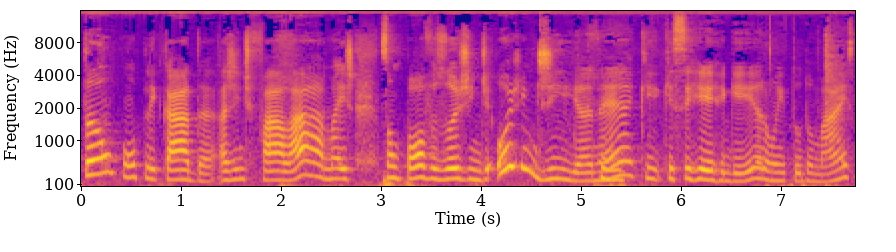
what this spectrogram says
tão complicada. A gente fala, ah, mas são povos hoje em dia, hoje em dia, né, que, que se reergueram e tudo mais.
